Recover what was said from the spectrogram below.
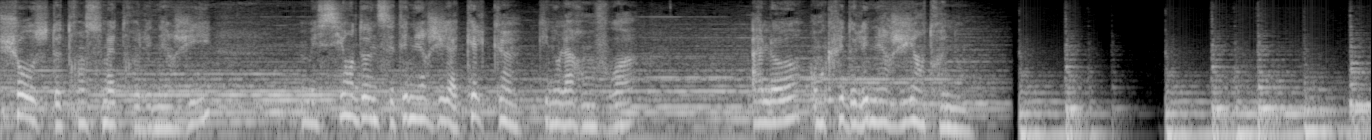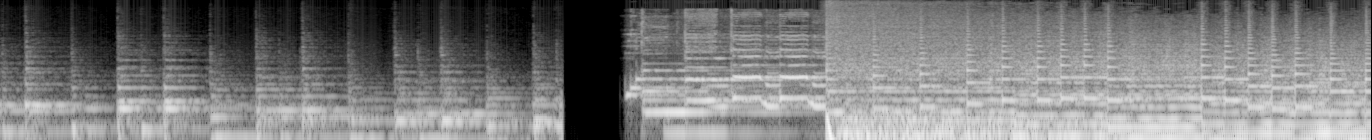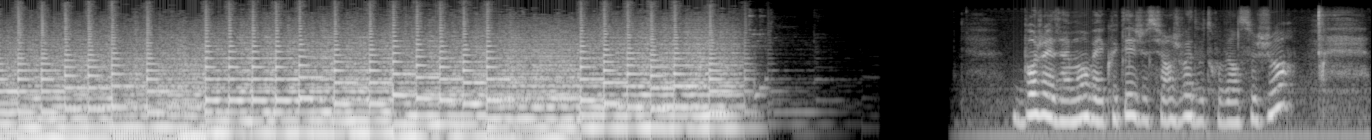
chose de transmettre l'énergie, mais si on donne cette énergie à quelqu'un qui nous la renvoie, alors on crée de l'énergie entre nous. Je suis en joie de vous trouver en ce jour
